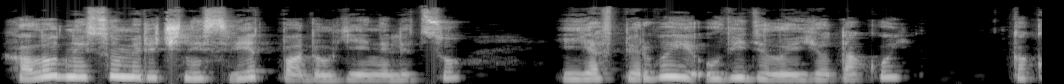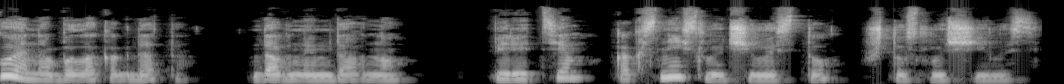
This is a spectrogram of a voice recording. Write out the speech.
Холодный сумеречный свет падал ей на лицо, и я впервые увидела ее такой, какой она была когда-то, давным-давно, перед тем, как с ней случилось то, что случилось.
